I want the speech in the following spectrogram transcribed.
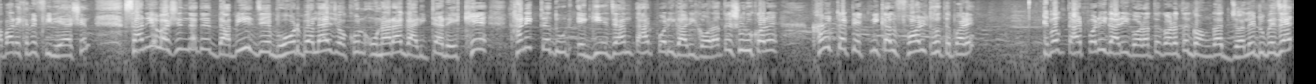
আবার এখানে ফিরে আসেন। স্থানীয় বাসিন্দাদের দাবি যে, ভোরবেলায় যখন ওনারা গাড়িটা রেখে খানিকটা দূর এগিয়ে যান, তারপরই গাড়ি গড়াতে শুরু করে। খানিকটা টেকনিক্যাল ফল্ট হতে পারে এবং তারপরেই গাড়ি গড়াতে গড়াতে গঙ্গার জলে ডুবে যায়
